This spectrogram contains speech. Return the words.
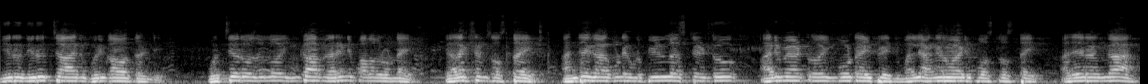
మీరు నిరుత్సాహానికి గురి కావద్దండి. వచ్చే రోజుల్లో ఇంకా మరిన్ని పదవులు ఉన్నాయి. ఎలక్షన్స్ వస్తాయి. అంతేకాకుండా ఇప్పుడు ఫీల్డ్ అసిస్టెంట్ అనిమేటర్ ఇంకోటి అయిపోయింది. మళ్ళీ అంగన్వాడీ పోస్టులు వస్తాయి. అదే రకంగా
